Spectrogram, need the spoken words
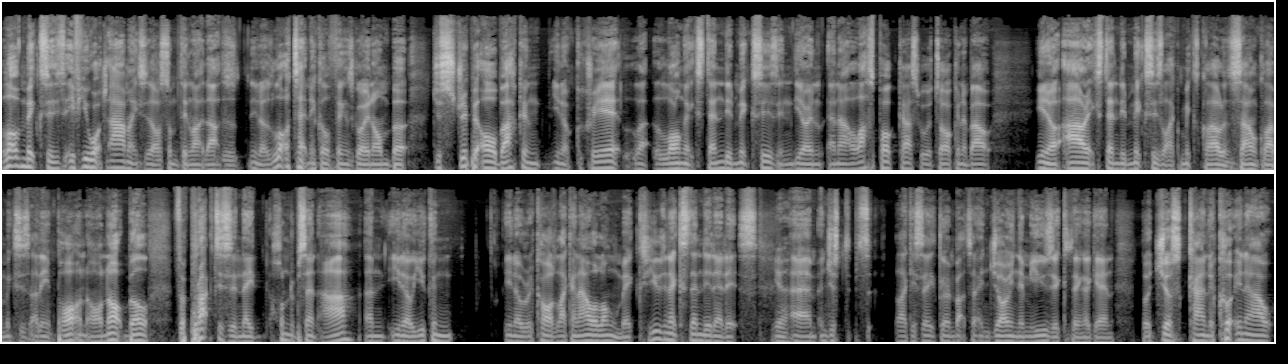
a lot of mixes. If you watch our mixes or something like that, there's you know a lot of technical things going on, but just strip it all back and you know create long extended mixes. And you know, in, in our last podcast, we were talking about you know our extended mixes like Mixcloud and SoundCloud mixes are they important or not? Well, for practicing, they 100% are, and you know you can you know record like an hour long mix using extended edits Yeah. um, and just like I say, going back to enjoying the music thing again, but just kind of cutting out,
